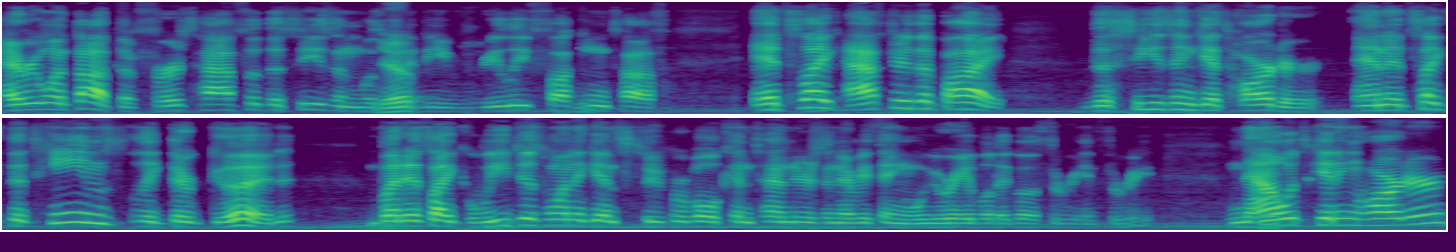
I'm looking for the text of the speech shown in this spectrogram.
everyone thought the first half of the season was going to be really fucking tough. It's like after the bye, the season gets harder, and it's like the teams like they're good, but it's like we just went against Super Bowl contenders and everything. We were able to go three and three. Now it's getting harder.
